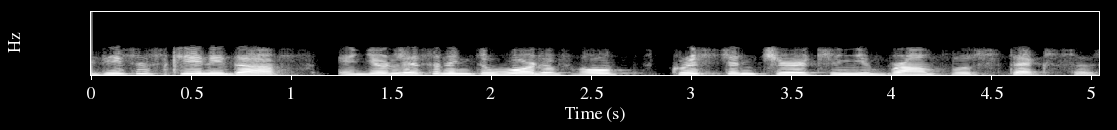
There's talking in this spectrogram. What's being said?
this is Kenny Duff, and you're listening to Word of Hope Christian Church in New Braunfels, Texas.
